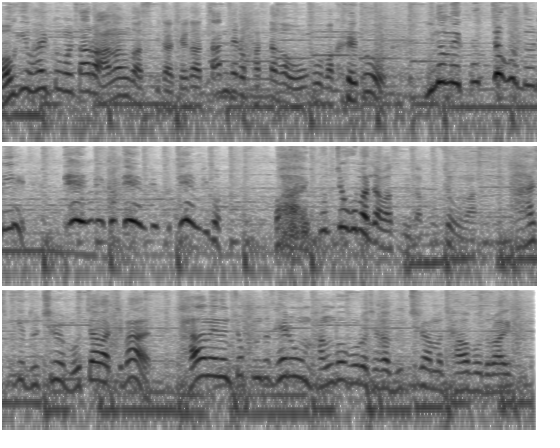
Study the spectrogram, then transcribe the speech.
먹이 활동을 따로 안 하는 것 같습니다. 제가 딴 데로 갔다가 오고 막 그래도 이놈의 꾹조구들이 템비고 템비고 템비고 와 꾹조구만 잡았습니다. 꾹조구만 아쉽게 누치를 못 잡았지만 다음에는 조금 더 새로운 방법으로 제가 누치를 한번 잡아보도록 하겠습니다.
